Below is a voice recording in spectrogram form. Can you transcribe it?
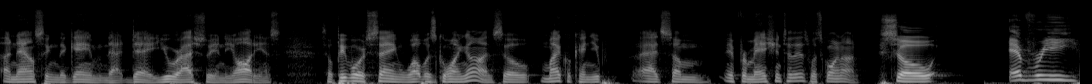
announcing the game that day. You were actually in the audience. So people were saying what was going on. So Michael, can you add some information to this? What's going on? So every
